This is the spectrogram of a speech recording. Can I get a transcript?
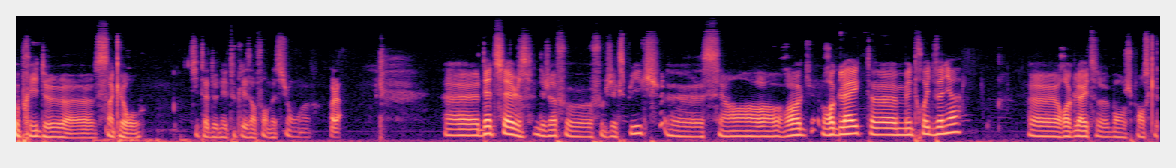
Au prix de euh, 5 euros, si t'as donné toutes les informations. euh, voilà. Euh, Dead Cells, déjà faut, faut que j'explique. Euh, c'est un rogue, roguelite euh, Metroidvania roguelite, bon, je pense que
